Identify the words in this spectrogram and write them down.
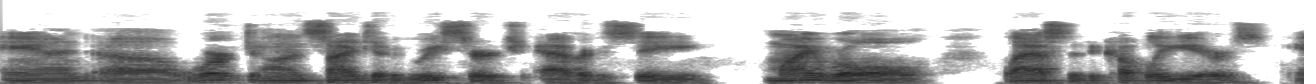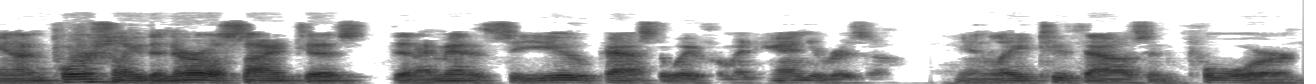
and uh, worked on scientific research advocacy. My role lasted a couple of years. And unfortunately, the neuroscientist that I met at CU passed away from an aneurysm in late 2004.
